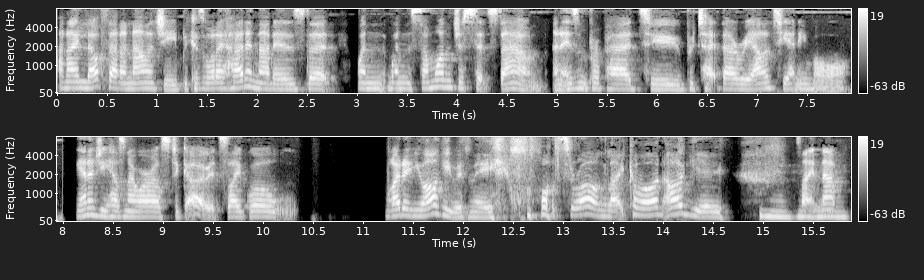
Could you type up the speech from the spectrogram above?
And I love that analogy because what I heard in that is that when when someone just sits down and isn't prepared to protect their reality anymore, the energy has nowhere else to go. It's like, well, why don't you argue with me? What's wrong? Like, come on, argue. Mm-hmm. It's like, no, I'm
